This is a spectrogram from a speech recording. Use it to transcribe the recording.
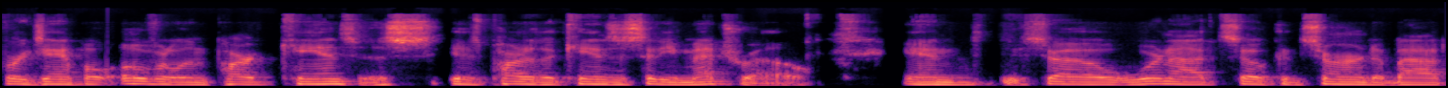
for example, Overland Park, Kansas is part of the Kansas City Metro. And so we're not so concerned about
